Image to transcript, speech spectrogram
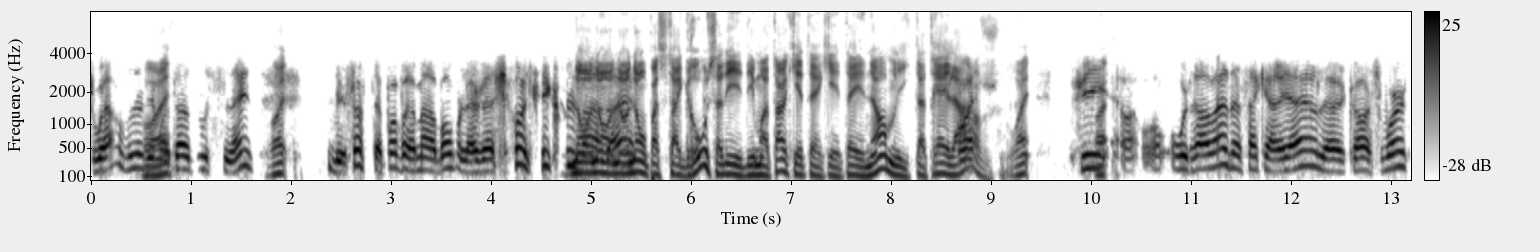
12, là, des moteurs 12 cylindres. Ouais. Mais ça, c'était pas vraiment bon pour la gestion des coulements Non, non, non, non, parce que c'était gros, c'était des, des moteurs qui étaient, qui étaient énormes, qui étaient très larges. Ouais. Puis, Ouais. euh, au, au travers de sa carrière, le Cosworth,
